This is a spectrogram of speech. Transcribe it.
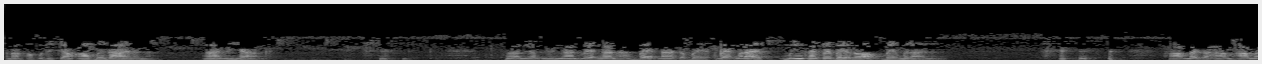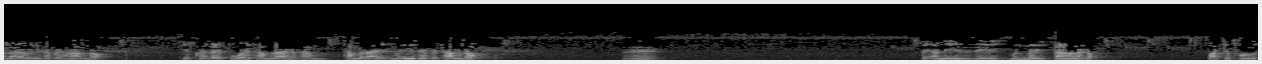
ขนาดพระพุทธเจ้าเอาไม่ได้นะนะง่ายหรือยากงานอย่างอื่นงานแบกงานหาแบกได้ก็แบกแบกไม่ได้มีใครไปแบกหรอแบกไม่ได้นี่ยหามได้ก็หามหามไม่ได้ไม่มีใครไปหามดอกเจ็บไข้ได้ป่วยทำได้ก็ทำทำไม่ได้ ไม่มีใครไปทำดอก แต่อันนี้สิมันไม่ต่างอะไรกับวัชพืช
